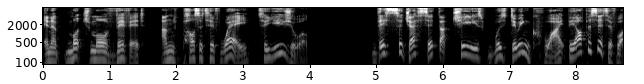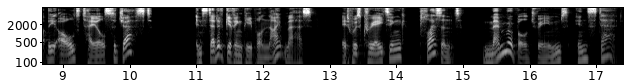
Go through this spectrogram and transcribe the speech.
In a much more vivid and positive way to usual. This suggested that cheese was doing quite the opposite of what the old tales suggest. Instead of giving people nightmares, it was creating pleasant, memorable dreams instead.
